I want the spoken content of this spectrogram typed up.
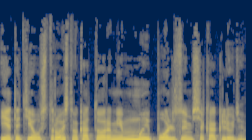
И это те устройства, которыми мы пользуемся как люди.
